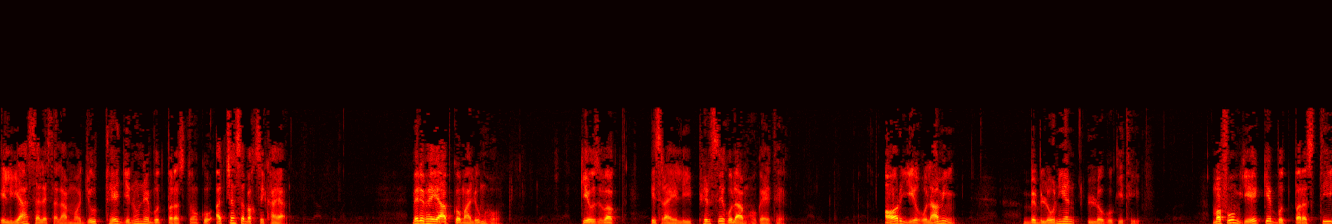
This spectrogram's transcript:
الیاس علیہ السلام موجود تھے جنہوں نے بت پرستوں کو اچھا سبق سکھایا۔ میرے بھائی، آپ کو معلوم ہو کہ اس وقت اسرائیلی پھر سے غلام ہو گئے تھے۔ اور یہ غلامی بیبلونین لوگوں کی تھی۔ مفہوم یہ کہ بت پرستی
